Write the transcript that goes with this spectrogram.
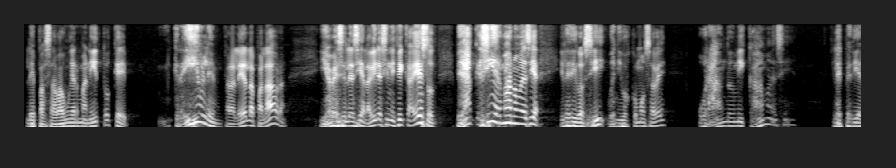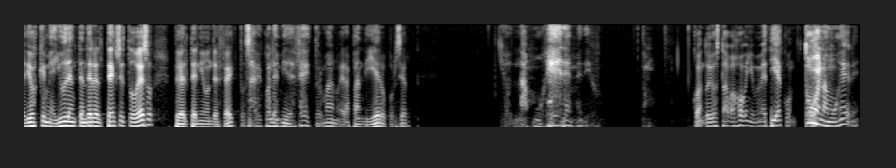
le pasaba a un hermanito que, increíble para leer la palabra. Y a veces le decía, la Biblia significa eso. ¿Verdad que sí, hermano? Me decía. Y le digo, sí, bueno, ¿y vos cómo sabés? Orando en mi cama, decía. Le pedí a Dios que me ayude a entender el texto y todo eso, pero él tenía un defecto. ¿Sabe cuál es mi defecto, hermano? Era pandillero, por cierto. las mujeres, me dijo. Cuando yo estaba joven, yo me metía con todas las mujeres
